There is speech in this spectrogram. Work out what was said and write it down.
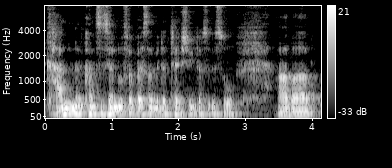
kann, dann kannst du es ja nur verbessern mit der Technik, das ist so. Aber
